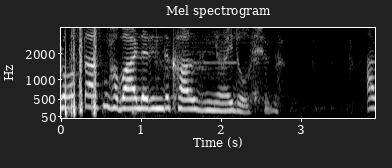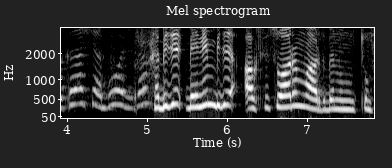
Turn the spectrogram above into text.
Brawl Stars'ın haberlerinde Karl dünyayı dolaşırdı. Arkadaşlar bu arada Ha bir de benim bir de aksesuarım vardı ben unuttum.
